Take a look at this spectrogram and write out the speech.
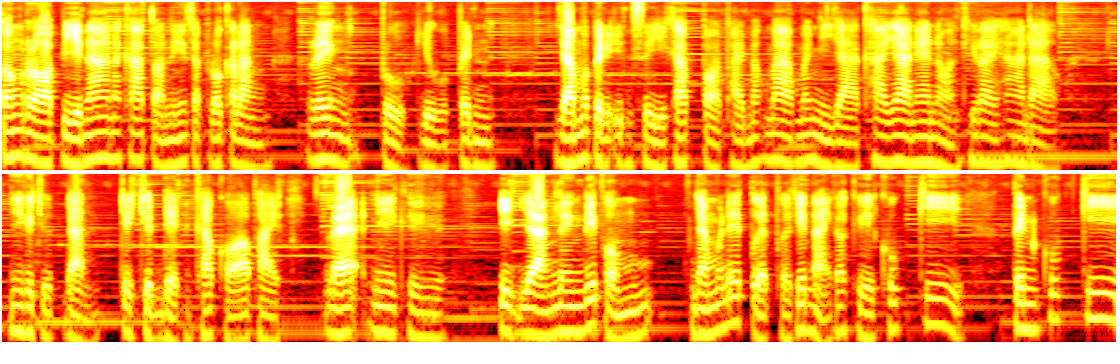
ต้องรอปีหน้านะครับ ตอนนี้สับปะรดกำลังเร่งปลูกอยู่เป็นย้ำว่าเป็นอินทรีย์ครับปลอดภัยมากๆ ไม่มียาฆ่าหญ้าแน่นอนที่ไร่5ดาว นี่คือจุดดันจุดจุดเด่นครับขออภัย และนี่คืออีกอย่างหนึ่งที่ผมยังไม่ได้เปิดเผยที่ไหนก็คือคุกกี้เป็นคุกกี้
